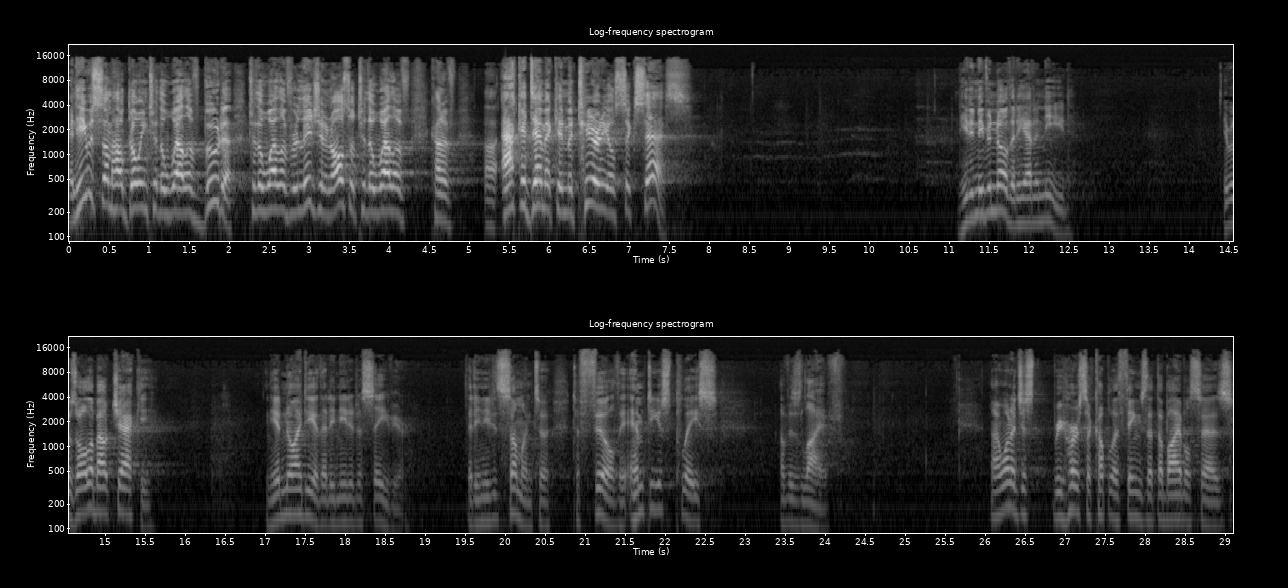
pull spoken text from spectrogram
And he was somehow going to the well of Buddha, to the well of religion, and also to the well of kind of uh, academic and material success. He didn't even know that he had a need. It was all about Jackie. And he had no idea that he needed a Savior, that he needed someone to, to fill the emptiest place of his life. Now, I want to just rehearse a couple of things that the Bible says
